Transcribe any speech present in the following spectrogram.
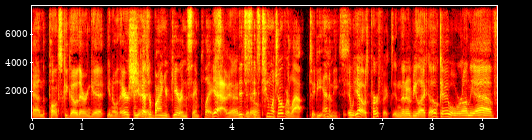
and the punks could go there and get you know their shit. You guys are buying your gear in the same place. Yeah, man, It's just you know? it's too much overlap to be enemies. It- yeah, it was perfect. And then it would be like, okay, well, we're on the Ave.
